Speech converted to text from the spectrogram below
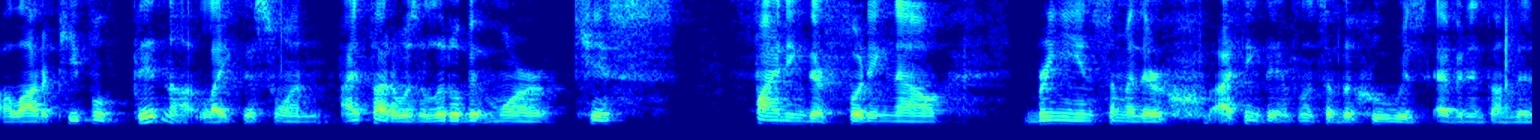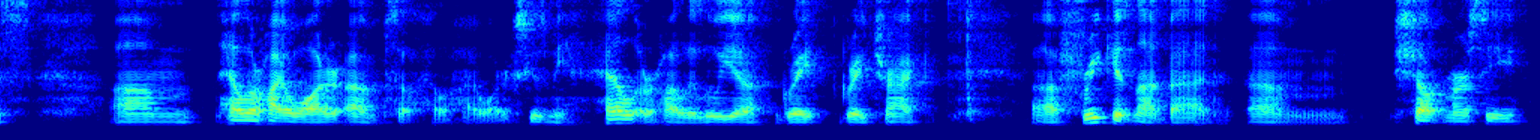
A lot of people did not like this one. I thought it was a little bit more Kiss finding their footing now, bringing in some of their. I think the influence of the Who is evident on this. Um, Hell or High Water. Um, so Hell or High Water. Excuse me. Hell or Hallelujah. Great, great track. Uh, Freak is not bad. Um, Shout Mercy,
